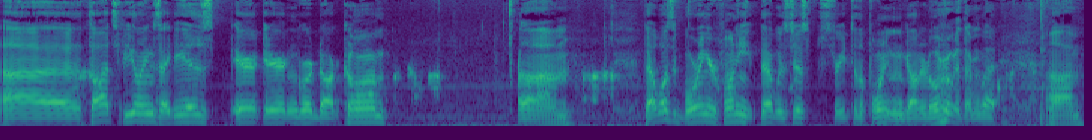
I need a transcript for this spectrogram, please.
Uh, thoughts, feelings, ideas. Eric at ericandgord.com. Um, that wasn't boring or funny. That was just straight to the point and got it over with. I'm glad. Um,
